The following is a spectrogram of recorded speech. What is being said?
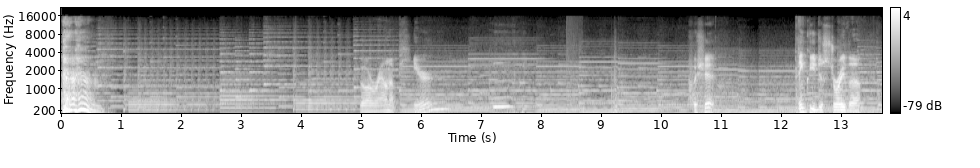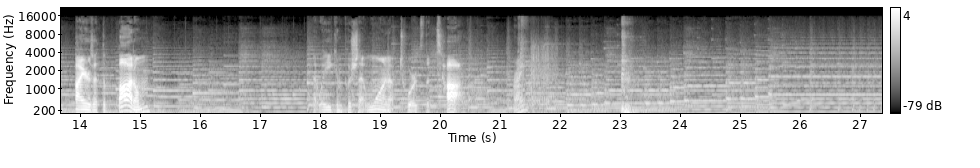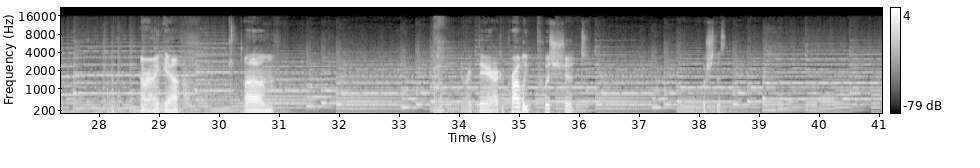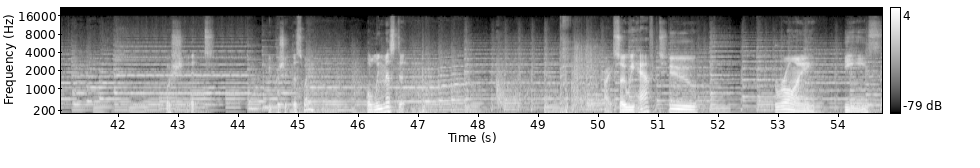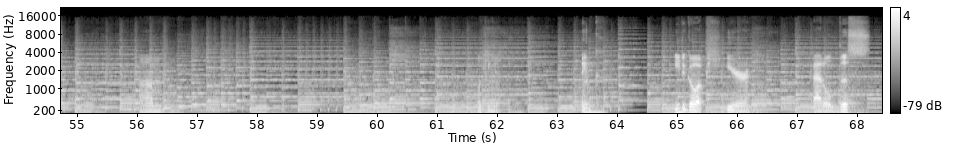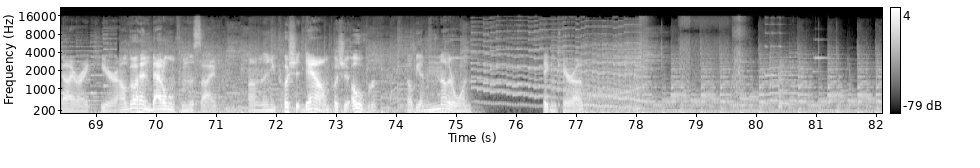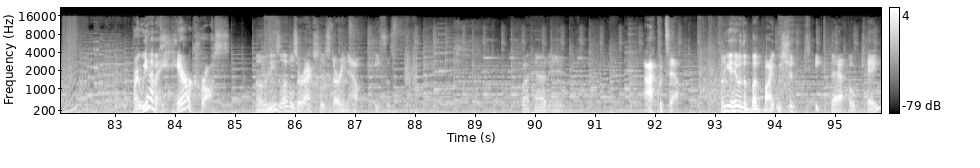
Go around up here. Push it. I think you destroy the tires at the bottom. That way you can push that one up towards the top, right? Alright, yeah. Um, right there. I could probably push it. Push this. Push it. Push it this way? We missed it. Alright, so we have to destroy these. Um, looking at. I think need to go up here. Battle this guy right here. I'll go ahead and battle him from this side. Um, and then you push it down, push it over. There'll be another one taken care of. Alright, we have a Heracross. Um, and these levels are actually starting to outpace us. Go ahead and... Aqua Tail. I'm gonna get hit with a bug bite. We should take that okay.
